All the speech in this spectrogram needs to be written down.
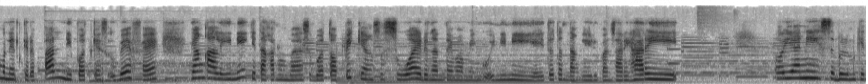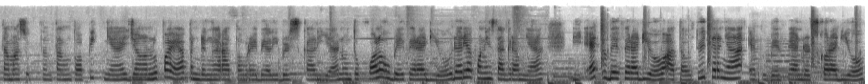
menit ke depan di podcast UBV yang kali ini kita akan membahas sebuah topik yang sesuai dengan tema minggu ini nih, yaitu tentang kehidupan sehari-hari. Oh iya nih, sebelum kita masuk tentang topiknya, jangan lupa ya pendengar atau rebelibers sekalian untuk follow UBV Radio dari akun Instagramnya di @ubvradio atau Twitternya @ubv underscore radio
